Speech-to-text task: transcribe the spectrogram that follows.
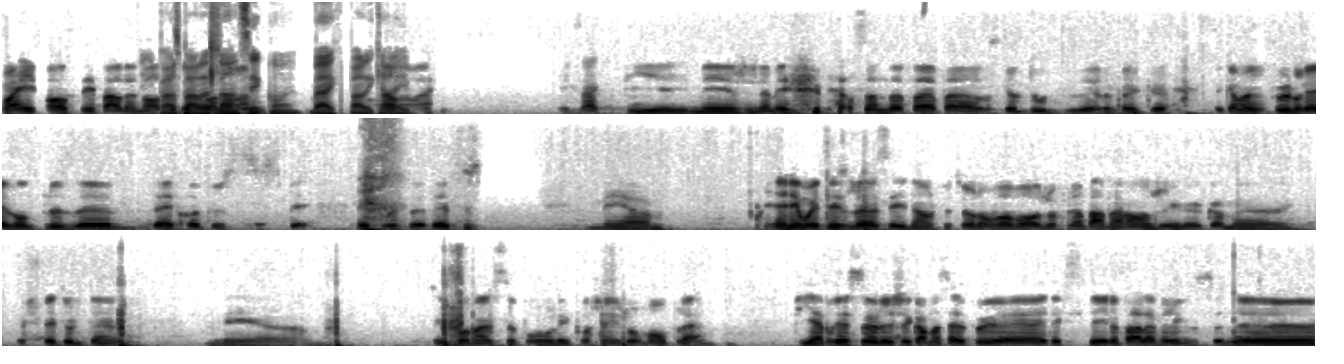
Ouais, il passe par le nord. Il passe par l'Atlantique, ouais. Ben, par les ah, Caraïbes. Exact. Puis, mais j'ai jamais vu personne le faire par ce que le doute disait. Là, fait que c'est comme un peu une raison de plus d'être un peu suspect. D'être suspect. Mais euh, anyway, tu là, c'est dans le futur. Là, on va voir. Je vais finir par m'arranger là, comme euh, je fais tout le temps. Mais euh, c'est pas mal ça pour les prochains jours, mon plan. Puis après ça, là, j'ai commencé un peu euh, à être excité là, par l'Amérique du Sud. Euh,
